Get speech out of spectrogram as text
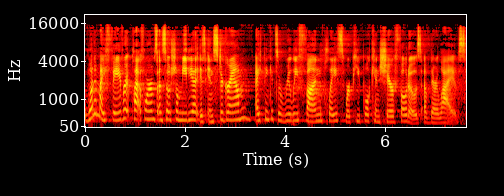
One of my favorite platforms on social media is Instagram. I think it's a really fun place where people can share photos of their lives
